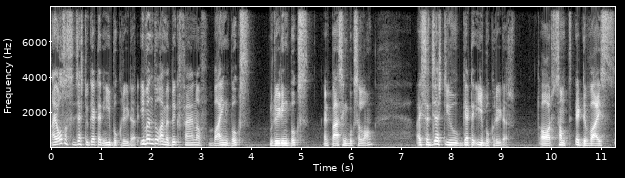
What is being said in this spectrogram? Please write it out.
I also suggest you get an ebook reader. Even though I'm a big fan of buying books, reading books, and passing books along, I suggest you get an ebook reader or some a device,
